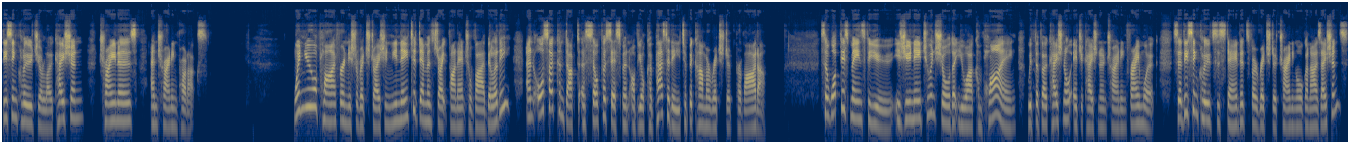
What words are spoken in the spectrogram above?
This includes your location, trainers, and training products. When you apply for initial registration, you need to demonstrate financial viability and also conduct a self assessment of your capacity to become a registered provider. So, what this means for you is you need to ensure that you are complying with the vocational education and training framework. So, this includes the standards for registered training organisations,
